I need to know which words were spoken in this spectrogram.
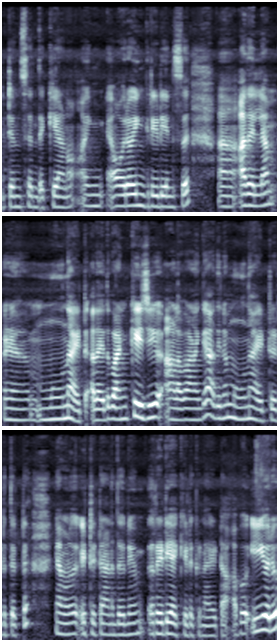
ഐറ്റംസ് എന്തൊക്കെയാണോ ഓരോ ഇൻഗ്രീഡിയൻസ് അതെല്ലാം മൂന്നായിട്ട് അതായത് വൺ കെ ജി അളവാണെങ്കിൽ അതിനെ മൂന്നായിട്ട് എടുത്തിട്ട് നമ്മൾ ഇട്ടിട്ടാണ് ഇതിനെ റെഡിയാക്കി എടുക്കുന്നത് കേട്ടോ. അപ്പോൾ ഈ ഒരു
